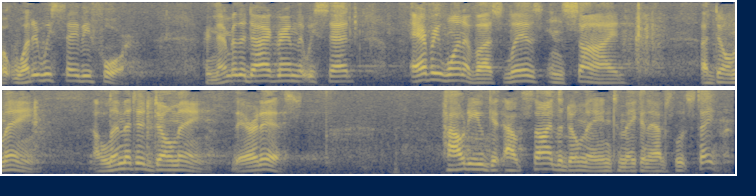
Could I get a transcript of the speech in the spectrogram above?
But what did we say before? Remember the diagram that we said? Every one of us lives inside a domain, a limited domain. There it is. How do you get outside the domain to make an absolute statement?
